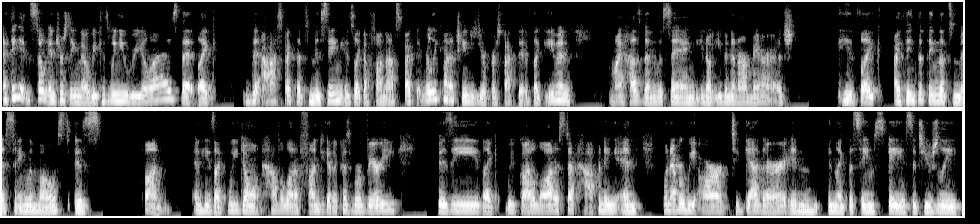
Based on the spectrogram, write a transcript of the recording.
I think it's so interesting though, because when you realize that like the aspect that's missing is like a fun aspect, it really kind of changes your perspective. Like even my husband was saying, you know, even in our marriage, he's like, I think the thing that's missing the most is fun. And he's like, we don't have a lot of fun together because we're very busy like we've got a lot of stuff happening. And whenever we are together in in like the same space it's usually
